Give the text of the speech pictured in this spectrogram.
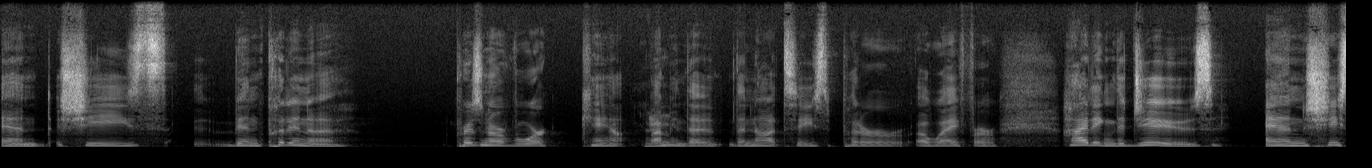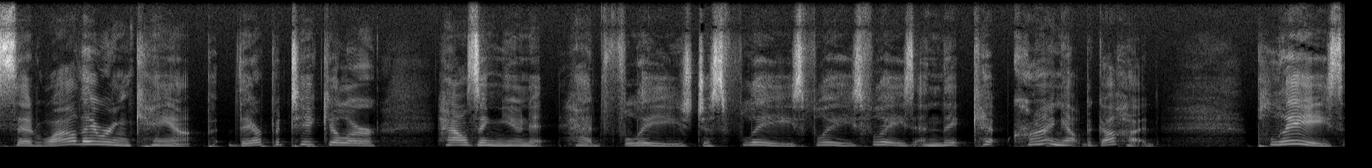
and she's been put in a prisoner of war camp. I mean, the, the Nazis put her away for hiding the Jews. And she said while they were in camp, their particular housing unit had fleas, just fleas, fleas, fleas. And they kept crying out to God, please,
